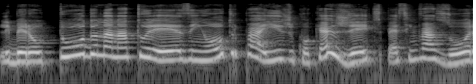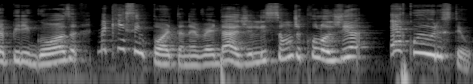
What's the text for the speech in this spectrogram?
Liberou tudo na natureza, em outro país, de qualquer jeito, espécie invasora, perigosa. Mas quem se importa, não é verdade? Lição de ecologia é com o Euristeu.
